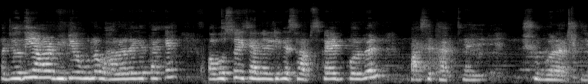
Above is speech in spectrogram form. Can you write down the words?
আর যদি আমার ভিডিওগুলো ভালো লেগে থাকে, অবশ্যই চ্যানেলটিকে সাবস্ক্রাইব করবেন। পাশে থাকবেন। শুভরাত্রি।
